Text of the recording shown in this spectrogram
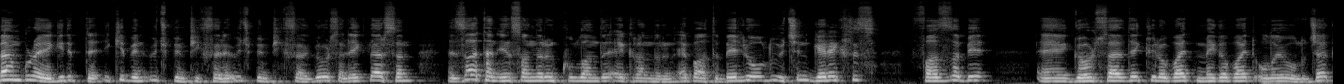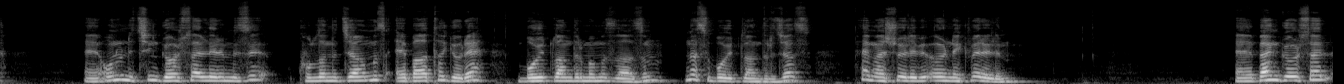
ben buraya gidip de 2000-3000 piksele 3000 piksel görsel eklersem e, zaten insanların kullandığı ekranların ebatı belli olduğu için gereksiz fazla bir e, görselde kilobayt megabayt olayı olacak. E, onun için görsellerimizi kullanacağımız ebata göre boyutlandırmamız lazım. Nasıl boyutlandıracağız? Hemen şöyle bir örnek verelim. Ee, Ben görsel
